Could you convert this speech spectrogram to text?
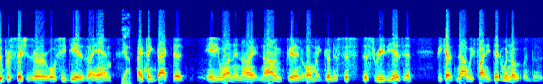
superstitious or OCD as I am Yeah. I think back to '81, and now now I'm feeling, oh my goodness, this this really is it, because now we finally did win the the,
